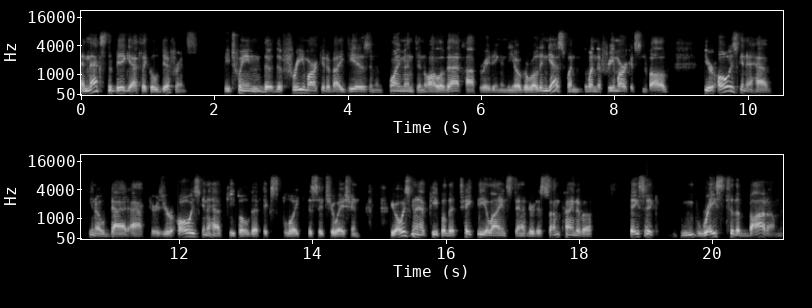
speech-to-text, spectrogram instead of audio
And that's the big ethical difference between the, the free market of ideas and employment and all of that operating in the yoga world. And yes, when when the free market's involved, you're always going to have you know bad actors. You're always going to have people that exploit the situation. You're always going to have people that take the alliance standard as some kind of a basic race to the bottom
